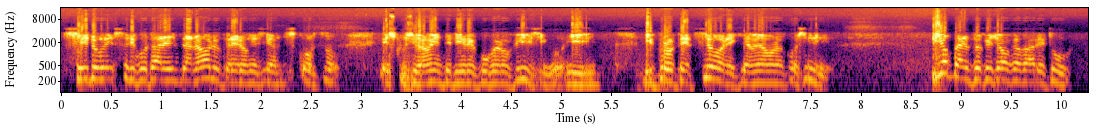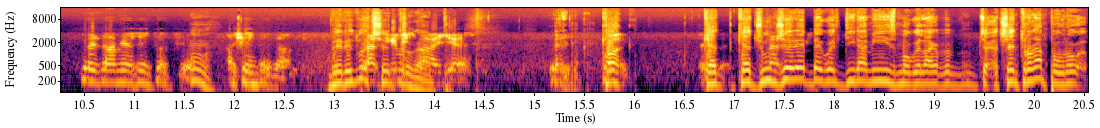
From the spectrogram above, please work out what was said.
se dovesse ripotare il Danolio credo che sia un discorso esclusivamente di recupero fisico, di, di protezione, chiamiamola così. Io penso che gioca a tu, questa è la mia sensazione, mm. a centrocampo. Veretù a centrocampo. Eh. Eh, poi, che, eh, che, aggiungerebbe quel dinamismo, quella, cioè, a centrocampo uno,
